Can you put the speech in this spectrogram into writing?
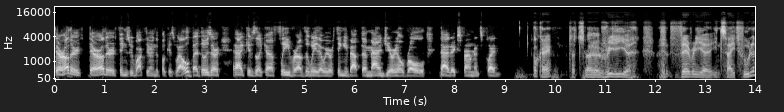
There are other there are other things we walk through in the book as well, but those are that gives like a flavor of the way that we were thinking about the managerial role that experiments play. Okay, that's uh, really uh, very uh, insightful.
